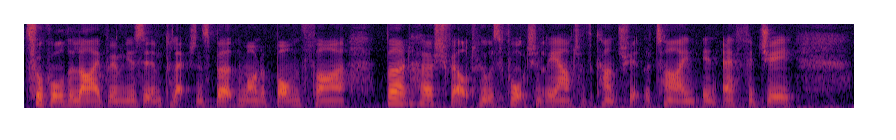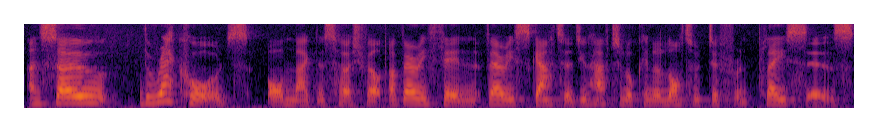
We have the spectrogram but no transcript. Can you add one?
took all the library and museum collections, burnt them on a bonfire, burnt Hirschfeld, who was fortunately out of the country at the time, in effigy. And so the records on Magnus Hirschfeld are very thin, very scattered. You have to look in a lot of different places,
